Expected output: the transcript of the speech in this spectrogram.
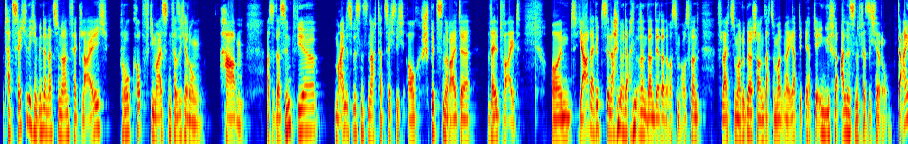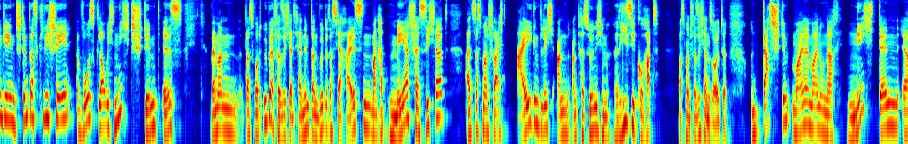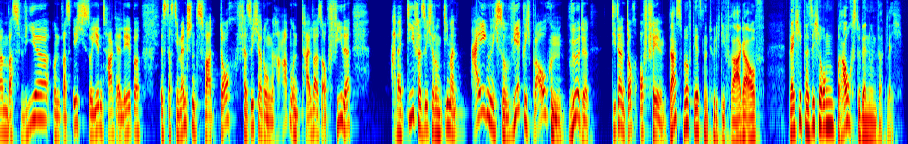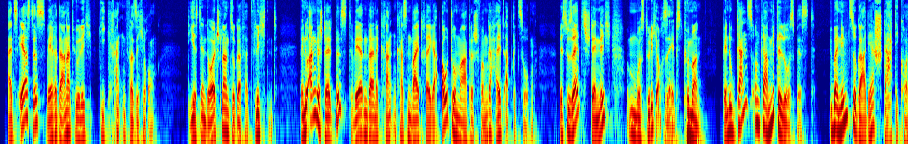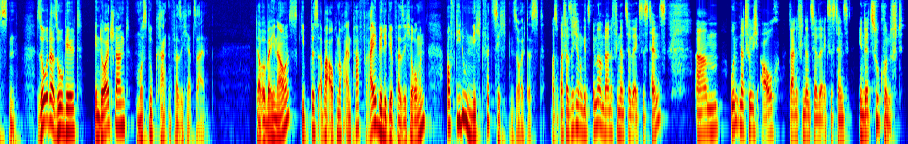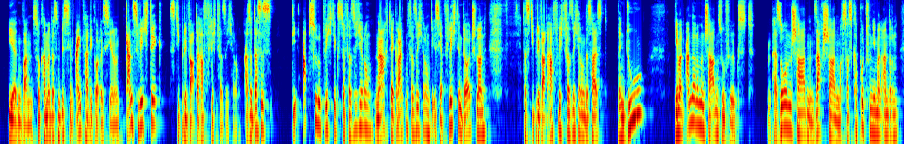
tatsächlich im internationalen Vergleich pro Kopf die meisten Versicherungen haben. Also da sind wir meines Wissens nach tatsächlich auch Spitzenreiter weltweit. Und ja, da gibt es den einen oder anderen dann, der dann aus dem Ausland vielleicht so mal rüberschaut und sagt so mal, ihr habt, ihr habt ja irgendwie für alles eine Versicherung. Dahingehend stimmt das Klischee. Wo es, glaube ich, nicht stimmt, ist, wenn man das Wort überversichert hernimmt, dann würde das ja heißen, man hat mehr versichert, als dass man vielleicht eigentlich an, an persönlichem Risiko hat, was man versichern sollte. Und das stimmt meiner Meinung nach nicht, denn ähm, was wir und was ich so jeden Tag erlebe, ist, dass die Menschen zwar doch Versicherungen haben und teilweise auch viele, aber die Versicherung, die man eigentlich so wirklich brauchen würde, die dann doch oft fehlen. Das wirft jetzt natürlich die Frage auf, welche Versicherungen brauchst du denn nun wirklich? Als erstes wäre da natürlich die Krankenversicherung. Die ist in Deutschland sogar verpflichtend. Wenn du angestellt bist, werden deine Krankenkassenbeiträge automatisch vom Gehalt abgezogen. Bist du selbstständig, musst du dich auch selbst kümmern. Wenn du ganz und gar mittellos bist, übernimmt sogar der Staat die Kosten. So oder so gilt, in Deutschland musst du krankenversichert sein. Darüber hinaus gibt es aber auch noch ein paar freiwillige Versicherungen, auf die du nicht verzichten solltest. Also bei Versicherungen geht es immer um deine finanzielle Existenz ähm, und natürlich auch deine finanzielle Existenz in der Zukunft irgendwann. So kann man das ein bisschen einkategorisieren. Und ganz wichtig ist die private Haftpflichtversicherung. Also das ist die absolut wichtigste Versicherung nach der Krankenversicherung. Die ist ja Pflicht in Deutschland. Das ist die private Haftpflichtversicherung. Das heißt, wenn du jemand anderem einen Schaden zufügst, einen Personenschaden, einen Sachschaden, du machst was kaputt von jemand anderem,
